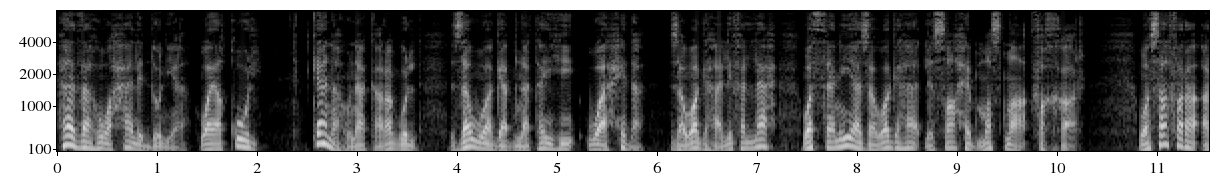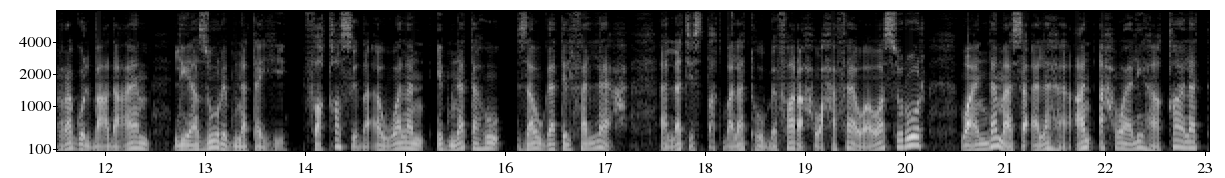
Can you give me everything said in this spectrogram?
هذا هو حال الدنيا ويقول كان هناك رجل زوج ابنتيه واحدة زوجها لفلاح والثانية زوجها لصاحب مصنع فخار. وسافر الرجل بعد عام ليزور ابنتيه فقصد اولا ابنته زوجة الفلاح التي استقبلته بفرح وحفاوة وسرور وعندما سألها عن أحوالها قالت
